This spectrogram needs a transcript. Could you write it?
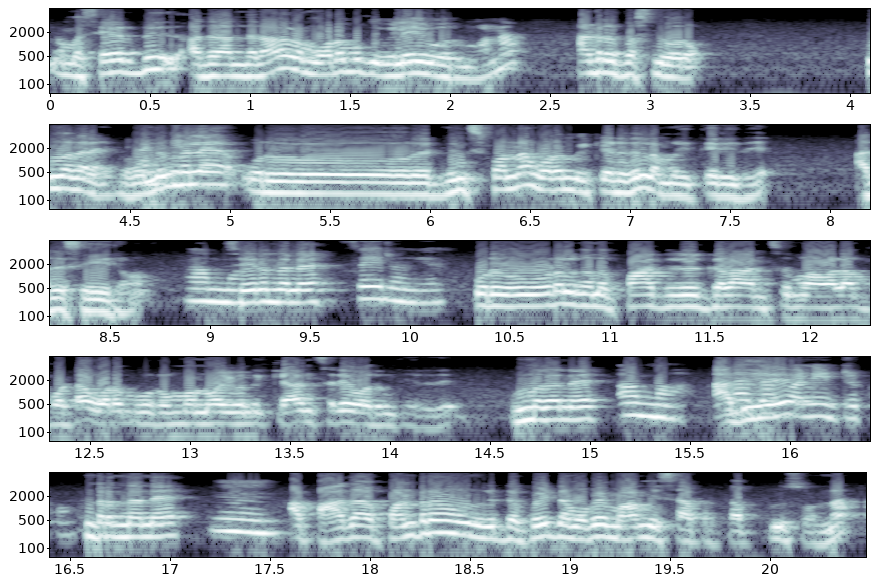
நம்ம செய்யறது அது அந்த நாள் நம்ம உடம்புக்கு விளைவு வருமானா ஹண்ட்ரட் பர்சன்ட் வரும். உண்மைதானே? இப்ப ஒண்ணுமேல ஒரு ட்ரிங்க்ஸ் பண்ணா உடம்புக்கு கெடுதல் நம்மளுக்கு தெரியுது. அதை செய்யறோம் செய்யறோம் தானே? ஒரு உடலுக்கு அந்த பாக்கு கலான்ஸ் மாவெல்லாம் போட்டா உடம்புக்கு ரொம்ப நோய் வந்து கேன்சரே வரும் தெரியுது. உண்மைதானே? அதையே- பண்ணிட்டு இருக்கோம் தானே? அப்ப அதை பண்றவங்க கிட்ட போயிட்டு நம்ம போய் மாமி சாப்பிட தப்புன்னு சொன்னா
